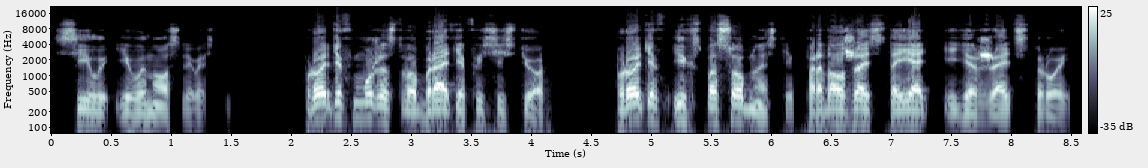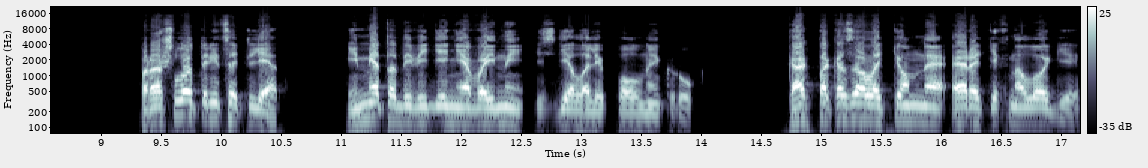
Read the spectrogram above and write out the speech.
силы и выносливости. Против мужества братьев и сестер, против их способности продолжать стоять и держать строй. Прошло 30 лет, и методы ведения войны сделали полный круг. Как показала темная эра технологии,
